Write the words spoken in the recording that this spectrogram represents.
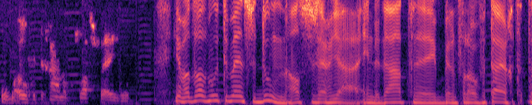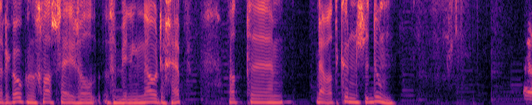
om over te gaan op glasvezel. Ja, wat, wat moeten mensen doen als ze zeggen, ja, inderdaad, eh, ik ben ervan overtuigd dat ik ook een glasvezelverbinding nodig heb. Wat, ja, wat kunnen ze doen? Uh,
